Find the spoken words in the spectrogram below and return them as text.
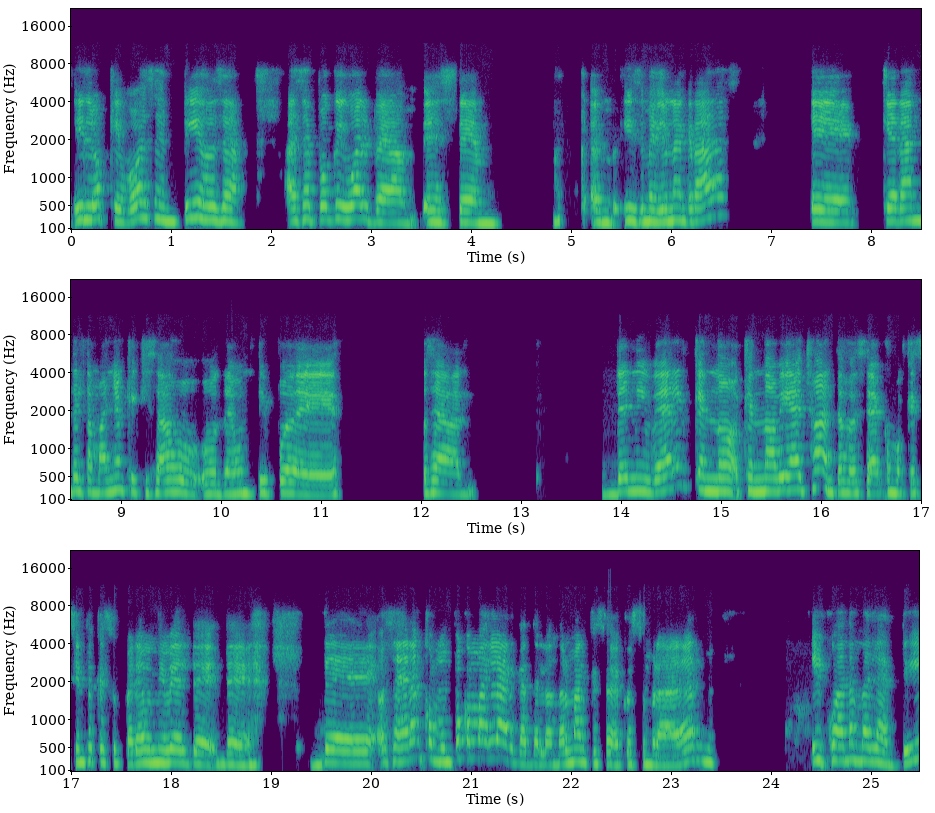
y lo que vos sentís, o sea, hace poco igual, vean, este, em, y me dio unas gradas eh, que eran del tamaño que quizás o, de un tipo de, o sea, de nivel que no, que no había hecho antes, o sea, como que siento que superé un nivel de, de, de, o sea, eran como un poco más largas de lo normal que se acostumbrada a darme. Y cuando me las di,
